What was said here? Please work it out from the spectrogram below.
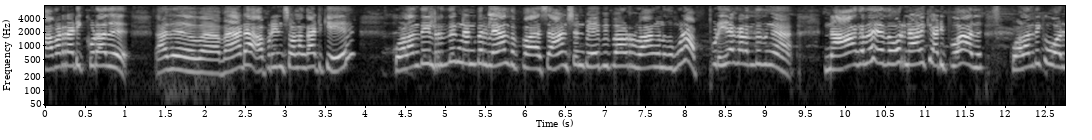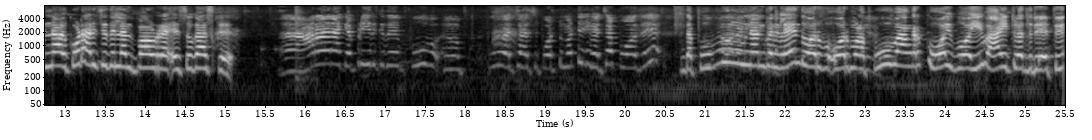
பவடர் அடிக்கக்கூடாது. அது வேண்டாம் அப்படின்னு சொல்லங்காட்டிக்கு குழந்தையிலிருந்து நண்பர்களே அந்த ப சான்சன் பேபி பவுடர் வாங்கினதும் கூட அப்படியே கிடந்ததுங்க நாங்கள் தான் ஏதோ ஒரு நாளைக்கு அடிப்போம். அது குழந்தைக்கு ஒரு நாள் கூட அடித்ததில்லை அந்த பவுடரை சுகாஸ்க்கு. எப்படி இருக்குது? பூ பூ வச்சாச்சு பொட்டு மட்டும் நீ வச்சா போகுது இந்த பூவு நண்பர்களே இந்த ஒரு ஒரு முளை பூ வாங்குறக்கு போய் போய் வாங்கிட்டு வந்து நேற்று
